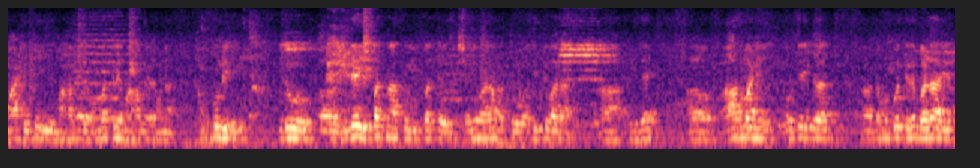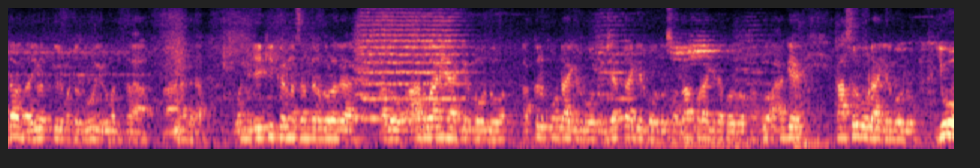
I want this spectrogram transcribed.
ಮಾಡಲಿಕ್ಕೆ ಈ ಮಹಾಮೇಳ, ಒಂಬತ್ತನೇ ಮಹಾಮೇಳವನ್ನು ಹಮ್ಮಿಕೊಂಡಿದ್ದೀವಿ ಇದು ಇದೇ ಇಪ್ಪತ್ನಾಲ್ಕು, ಇಪ್ಪತ್ತೈದು ಶನಿವಾರ ಮತ್ತು ಆದಿತ್ಯವಾರ ಇದೆ. ಆದವಾಣಿ ಬಹುತೇಕ ತಮಗೆ ಗೊತ್ತಿದೆ, ಬಳ್ಳಾರಿಯಿಂದ ಒಂದು ಐವತ್ತು ಕಿಲೋಮೀಟರ್ ದೂರ ಇರುವಂತಹ ನಗರ. ಒಂದು ಏಕೀಕರಣ ಸಂದರ್ಭದೊಳಗೆ ಅದು ಆದವಾಣಿ ಆಗಿರ್ಬೋದು ಅಕ್ಕಲಕೋಟ ಆಗಿರ್ಬೋದು, ಜತ್ ಆಗಿರ್ಬೋದು, ಸೊಲ್ಲಾಪುರ ಆಗಿರ್ಬೋದು, ಹಾಗೂ ಹಾಗೆ ಕಾಸರಗೋಡು ಆಗಿರ್ಬೋದು, ಇವು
